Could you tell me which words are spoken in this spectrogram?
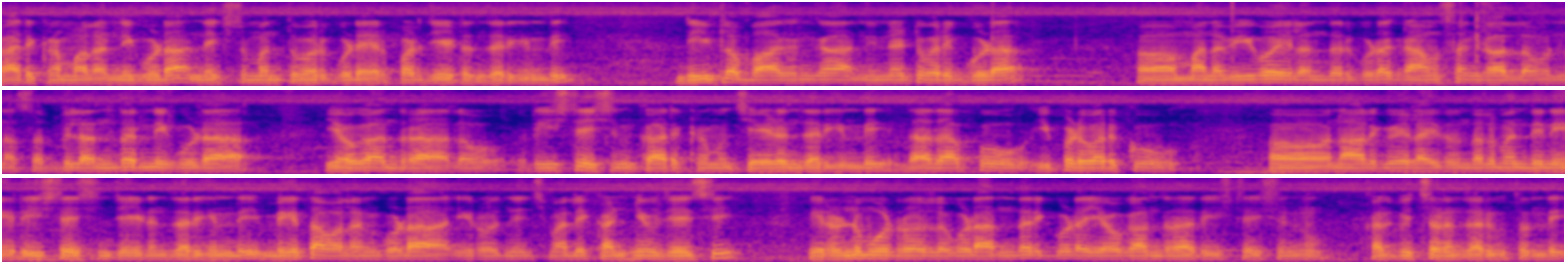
కార్యక్రమాలన్నీ కూడా నెక్స్ట్ మంత్ వరకు కూడా ఏర్పాటు చేయడం జరిగింది. దీంట్లో భాగంగా నిన్నటి వరకు కూడా మన వివోఏలందరూ కూడా గ్రామ సంఘాల్లో ఉన్న సభ్యులందరినీ కూడా యోగాంధ్రలో రిజిస్ట్రేషన్ కార్యక్రమం చేయడం జరిగింది. దాదాపు ఇప్పటి వరకు నాలుగు వేల ఐదు వందల మందిని రిజిస్ట్రేషన్ చేయడం జరిగింది. మిగతా వాళ్ళని కూడా ఈ రోజు నుంచి మళ్ళీ కంటిన్యూ చేసి ఈ రెండు మూడు రోజుల్లో కూడా అందరికీ కూడా యోగాంధ్ర రిజిస్ట్రేషన్ కల్పించడం జరుగుతుంది.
